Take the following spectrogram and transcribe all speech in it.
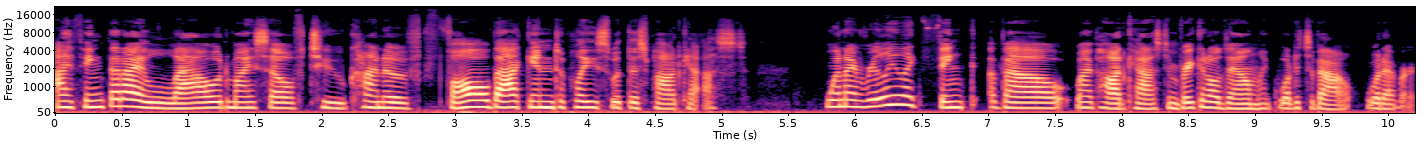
I think that I allowed myself to kind of fall back into place with this podcast. When I really like think about my podcast and break it all down, like what it's about, whatever,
